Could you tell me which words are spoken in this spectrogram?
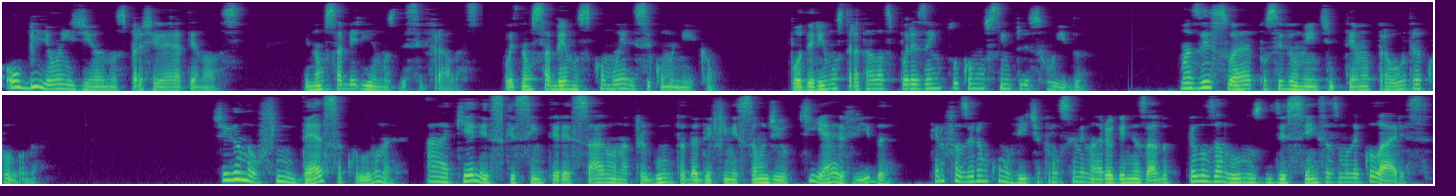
ou bilhões de anos para chegar até nós, e não saberíamos decifrá-las, pois não sabemos como eles se comunicam. Poderíamos tratá-las, por exemplo, como um simples ruído. Mas isso é possivelmente tema para outra coluna. Chegando ao fim dessa coluna, há aqueles que se interessaram na pergunta da definição de o que é vida quero fazer um convite para um seminário organizado pelos alunos de Ciências Moleculares.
